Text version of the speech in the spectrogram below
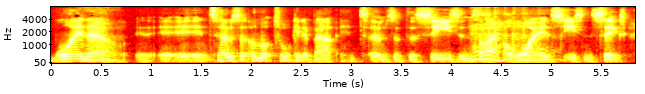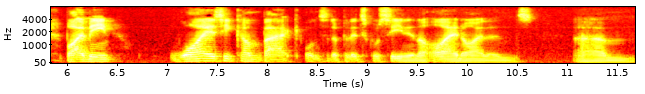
Why now? In, in, in terms of, I'm not talking about in terms of the seasons like Hawaii in season six, but I mean, why has he come back onto the political scene in the Iron Islands um,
